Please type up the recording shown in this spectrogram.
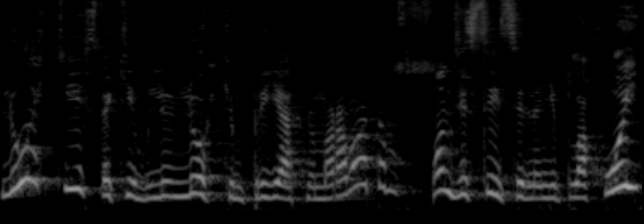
легкий, с таким легким приятным ароматом. Он действительно неплохой.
